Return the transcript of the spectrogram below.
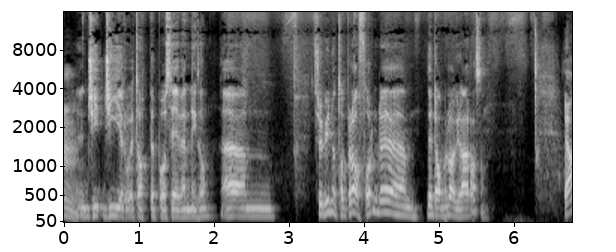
Mm. Giro-etappe på CV-en, liksom. Um, så det begynner å ta bra form, det, det damelaget der. altså. Ja,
